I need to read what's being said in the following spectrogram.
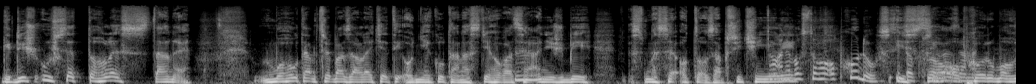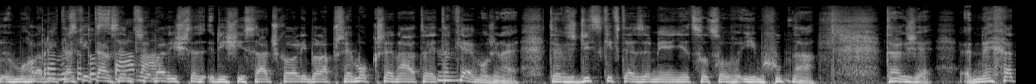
Když už se tohle stane, mohou tam třeba zalétět i od někud a nastěhovat se, mm. aniž by jsme se o to zapřičinili. No, nebo z toho obchodu si I to z toho přivezeme. obchodu mo- mohla Opravdu být taky ta zem, třeba když, se, když ji sáčkovali, byla přemokřená, to je mm. také možné. To je vždycky v té zemi je něco, co jim chutná chutná. Takže nechat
